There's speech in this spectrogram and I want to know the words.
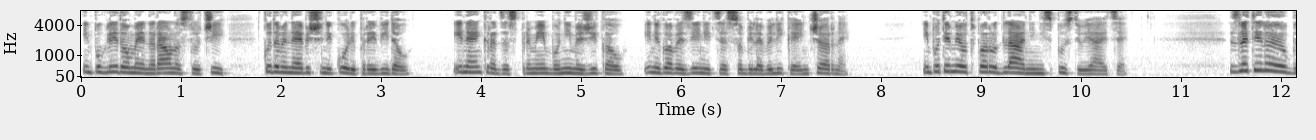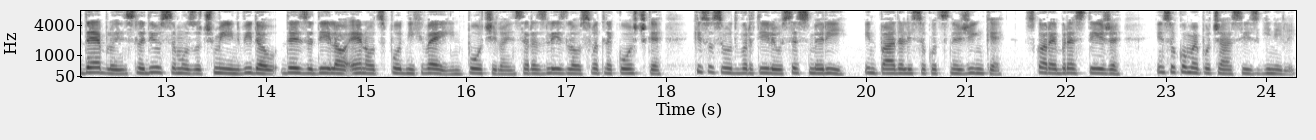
in pogledal me naravnost v oči, kot da me ne bi še nikoli prej videl, in enkrat za spremembo ni me žikal, in njegove zenice so bile velike in črne. In potem je odprl dlan in izpustil jajce. Zletelo je ob deblo in sledil sem z očmi in videl, da je zadelo eno od spodnjih vej in počilo in se razlezlo v svetle koščke, ki so se odvrteli vse smeri in padali so kot snežinke, skoraj brez teže in so komaj počasi izginili.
